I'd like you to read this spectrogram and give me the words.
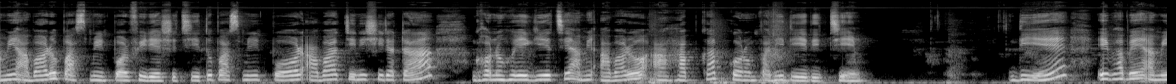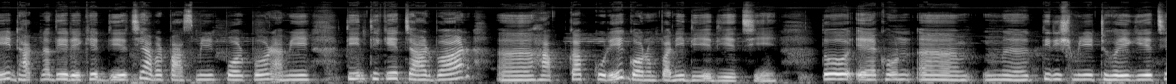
আমি আবারও পাঁচ মিনিট পর ফিরে এসেছি। তো পাঁচ মিনিট পর আবার চিনি শিরাটা ঘন হয়ে গিয়েছে। আমি আবারও হাফ কাপ গরম পানি দিয়ে দিচ্ছি। দিয়ে এভাবে আমি ঢাকনা দিয়ে রেখে দিয়েছি। আবার পাঁচ মিনিট পর পর আমি তিন থেকে চারবার হাফ কাপ করে গরম পানি দিয়ে দিয়েছি। তো এখন তিরিশ মিনিট হয়ে গিয়েছে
